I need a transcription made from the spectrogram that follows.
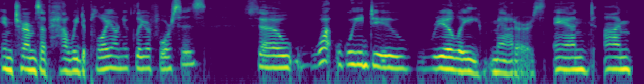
in terms of how we deploy our nuclear forces. So, what we do really matters. And I'm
